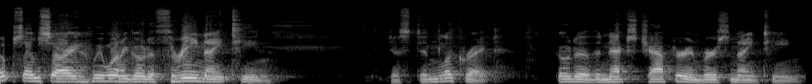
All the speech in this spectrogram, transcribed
Oops, I'm sorry. We want to go to 319. Just didn't look right. Go to the next chapter in verse 19.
